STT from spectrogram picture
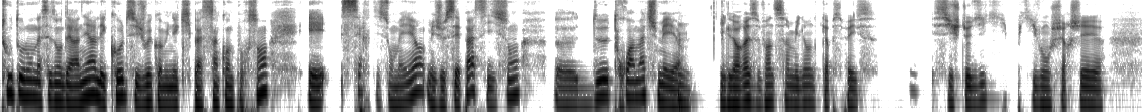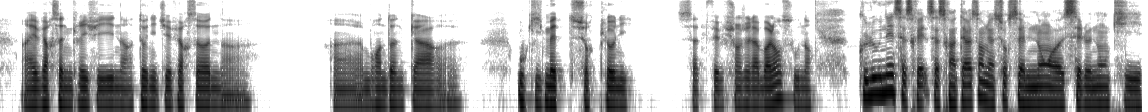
tout au long de la saison dernière, les Colts ils jouaient comme une équipe à 50%. Et certes, ils sont meilleurs, mais je sais pas s'ils sont euh, deux, trois matchs meilleurs. Hmm. Il leur reste 25 millions de cap space. si je te dis qu'ils vont chercher un Everson Griffin, un Tony Jefferson, un Brandon Carr euh, ou qui mettent sur Clooney. Ça te fait changer la balance ou non? Clooney, ça serait, ça serait intéressant. Bien sûr, c'est le nom, euh, c'est le nom qui,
